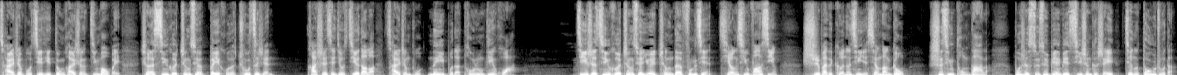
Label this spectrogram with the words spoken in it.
财政部接替东海省经贸委，成了星河证券背后的出资人。他事先就接到了财政部内部的通融电话，即使星河证券愿意承担风险强行发行，失败的可能性也相当高。事情捅大了，不是随随便便牺牲个谁就能兜住的。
